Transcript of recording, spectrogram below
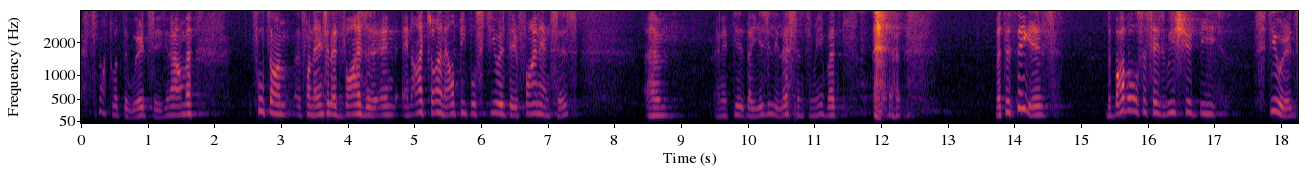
That's not what the word says. You know, I'm a full time financial advisor and, and I try and help people steward their finances. Um, and it, they usually listen to me, but, but the thing is, the Bible also says we should be stewards,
